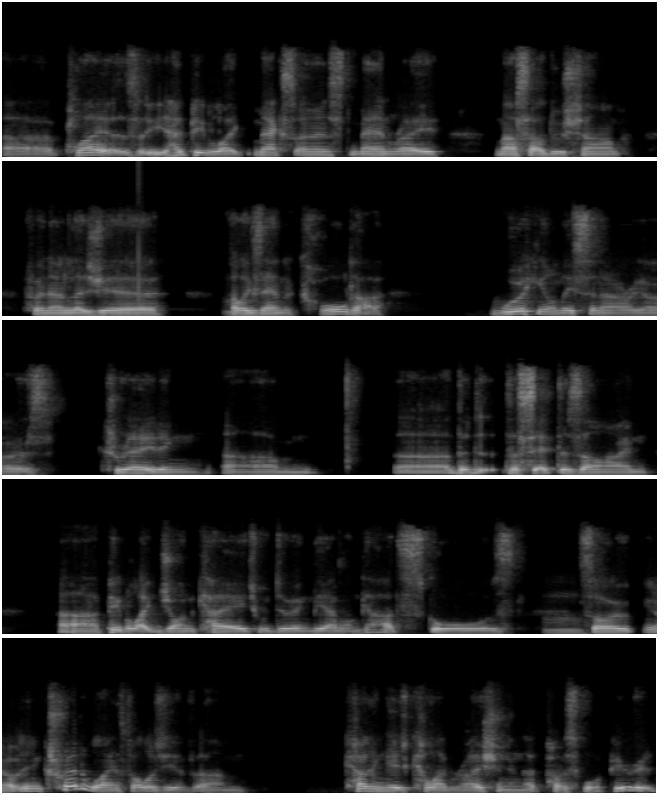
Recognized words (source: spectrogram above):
uh, players. You had people like Max Ernst, Man Ray, Marcel Duchamp, Fernand Léger, mm. Alexander Calder, working on these scenarios, creating um, uh, the the set design. Uh, people like John Cage were doing the avant-garde scores. Mm. So you know, an incredible anthology of um, cutting-edge collaboration in that post-war period.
